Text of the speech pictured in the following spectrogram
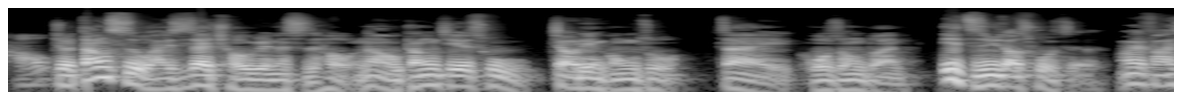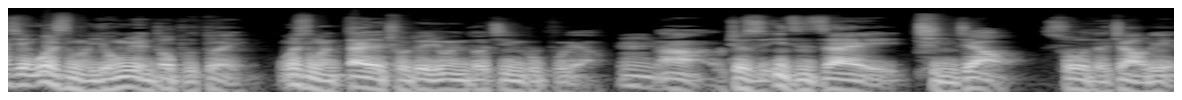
好，就当时我还是在球员的时候，那我刚接触教练工作，在国中端一直遇到挫折，我会发现为什么永远都不对，为什么带着球队永远都进步不了？嗯，那就是一直在请教所有的教练，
